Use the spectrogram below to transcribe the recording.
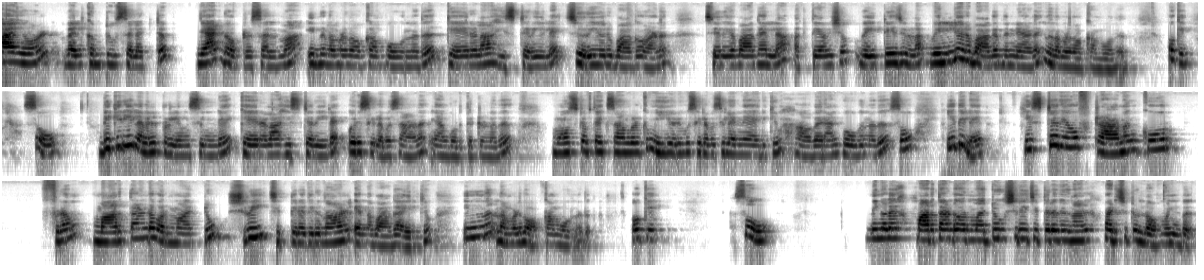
Hi all welcome to select ഞാൻ doctor Salma. ഇന്ന് നമ്മൾ നോക്കാൻ പോകുന്നത് കേരള ഹിസ്റ്ററിയിലെ ചെറിയൊരു ഭാഗമാണ്. ചെറിയ ഭാഗമല്ല അത്യാവശ്യം വെയിറ്റേജ് ഉള്ള വലിയൊരു ഭാഗം തന്നെയാണ് ഇന്ന് നമ്മൾ നോക്കാൻ പോകുന്നത്. ഓക്കെ സോ ഡിഗ്രി ലെവൽ പ്രിലിംസിന്റെ കേരള ഹിസ്റ്ററിയിലെ ഒരു സിലബസ് ആണ് ഞാൻ കൊടുത്തിട്ടുള്ളത്. മോസ്റ്റ് ഓഫ് ദ എക്സാമുകൾക്കും ഈ ഒരു സിലബസിൽ തന്നെയായിരിക്കും വരാൻ പോകുന്നത്. സോ ഇതിലെ history of Travancore from Marthanda Varma to Sree Chithira Thirunal എന്ന ഭാഗമായിരിക്കും ഇന്ന് നമ്മൾ നോക്കാൻ പോകുന്നത്. ഓക്കെ സോ നിങ്ങൾ മാർത്താണ്ഡവർമ്മ ടു ശ്രീ ചിത്തിര തിരുനാൾ പഠിച്ചിട്ടുണ്ടോ മുൻപ്?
